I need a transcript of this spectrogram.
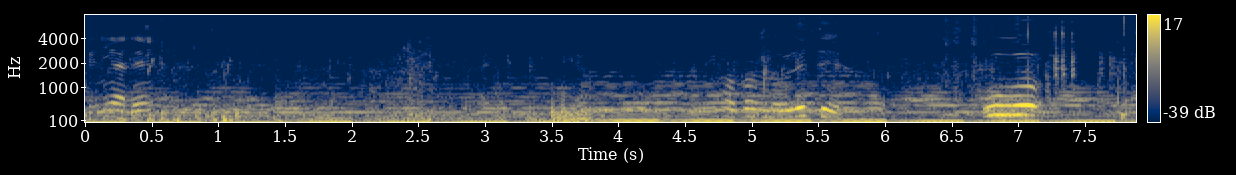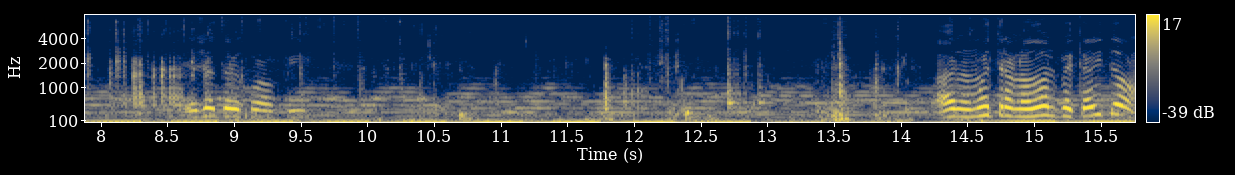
Genial, eh. Mira, tengo acá un doblete. Hugo. Y allá está el Juanpi. A ver, ¿me muestran los dos el pescadito?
